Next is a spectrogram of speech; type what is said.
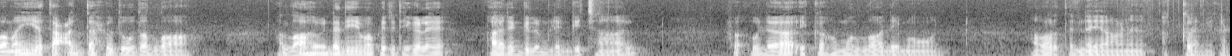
വമയ്യ യതഅദ്ദ ഹുദൂദല്ലാഹ്. അള്ളാഹുവിന്റെ നിയമപരിധികളെ ആരെങ്കിലും ലംഘിച്ചാൽ ഫഉലായിക ഹുമുല്ലാലിമൂൻ. അവർ തന്നെയാണ് അക്രമികൾ.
